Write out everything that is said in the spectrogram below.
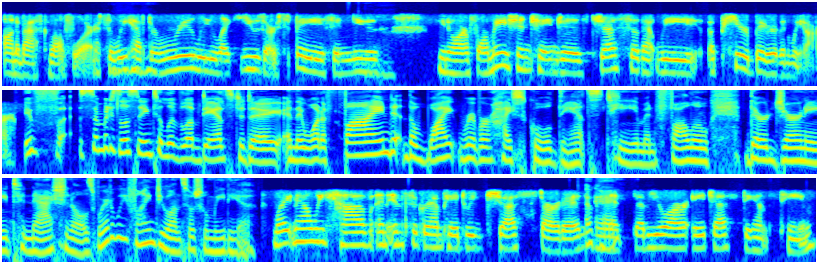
on a basketball floor. So we have to really like use our space and use, you know, our formation changes just so that we appear bigger than we are. If somebody's listening to Live Love Dance today and they want to find the White River High School dance team and follow their journey to nationals, where do we find you on social media? Right now, we have an Instagram page we just started, Okay. and it's WRHS Dance Team.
